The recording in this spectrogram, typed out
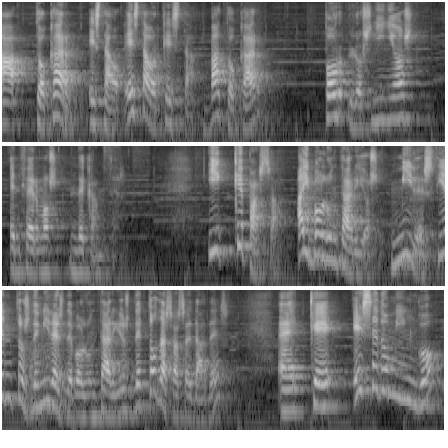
a tocar, esta, esta orquesta va a tocar por los niños enfermos de cáncer. ¿Y qué pasa? Hay voluntarios, miles, cientos de miles de voluntarios de todas las edades, eh, que ese domingo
